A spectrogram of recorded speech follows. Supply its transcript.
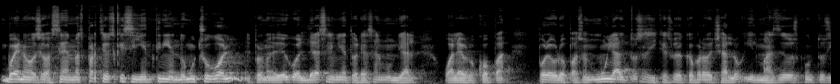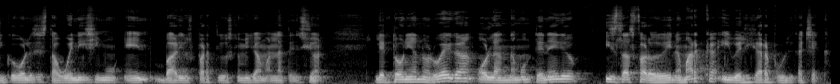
Bueno, Sebastián, los partidos que siguen teniendo mucho gol, el promedio de gol de las eliminatorias al Mundial o a la Eurocopa por Europa son muy altos, así que eso hay que aprovecharlo y el más de 2.5 goles está buenísimo en varios partidos que me llaman la atención. Letonia, Noruega, Holanda, Montenegro, Islas Faroe, Dinamarca y Bélgica, República Checa.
